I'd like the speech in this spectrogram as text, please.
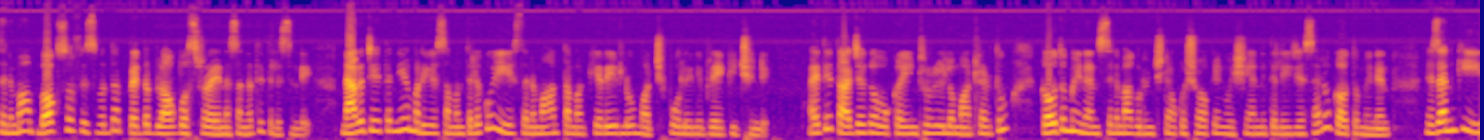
సినిమా బాక్సాఫీస్ వద్ద పెద్ద బ్లాక్ బస్టర్ అయిన సంగతి తెలిసిందే. నాగచైతన్య మరియు సమంతలకు ఈ సినిమా తమ కెరీర్లో మర్చిపోలేని బ్రేక్ ఇచ్చింది. అయితే తాజాగా ఒక ఇంటర్వ్యూలో మాట్లాడుతూ గౌతమ్ మీనన్ సినిమా గురించిన ఒక షాకింగ్ విషయాన్ని తెలియజేశారు గౌతమ్ మీనన్. నిజానికి ఈ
